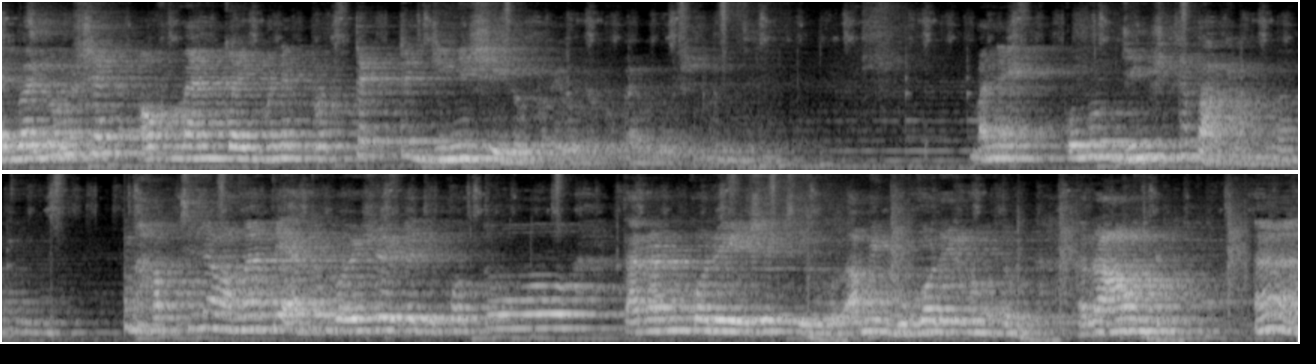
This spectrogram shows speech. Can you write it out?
এভলিউশন অফ ম্যানকাইন্ড মানে প্রত্যেকটা জিনিসের উপরে ওরকম এভলিউশন হয়েছে মানে কোনো জিনিসটা বাকি ভাবছিলাম আমার তো এত বয়স হয়ে গেছে কত তারান করে এসেছি আমি ভূগোলের মতন রাউন্ড হ্যাঁ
